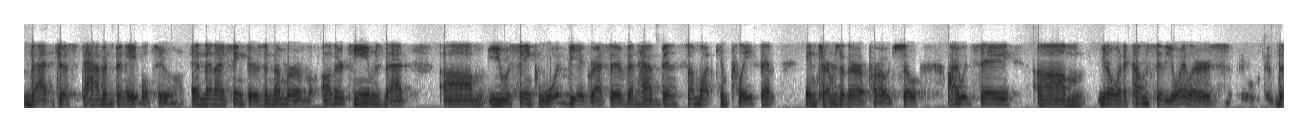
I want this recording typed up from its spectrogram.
that just haven't been able to. And then I think there's a number of other teams that um, you think would be aggressive and have been somewhat complacent in terms of their approach. So I would say um, you know, when it comes to the Oilers, the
